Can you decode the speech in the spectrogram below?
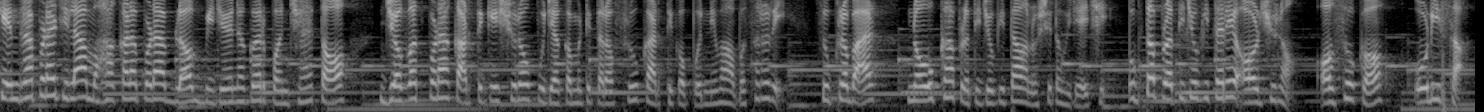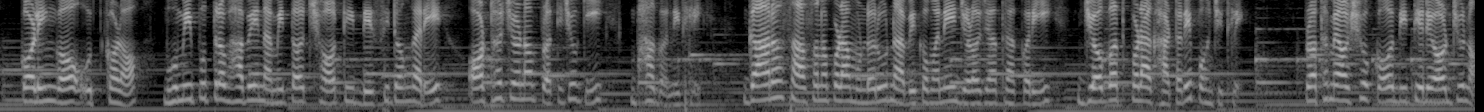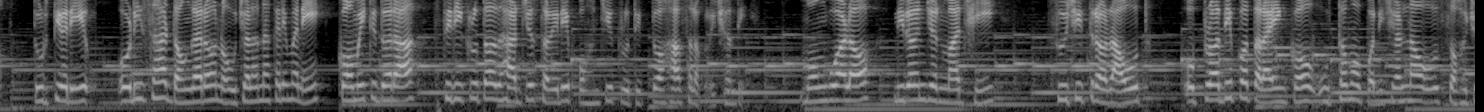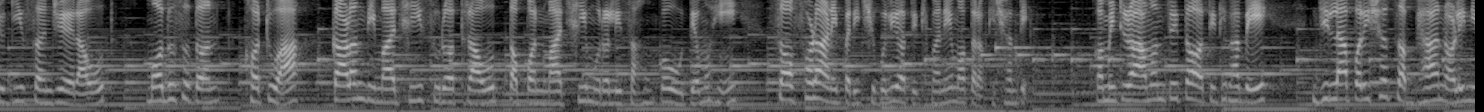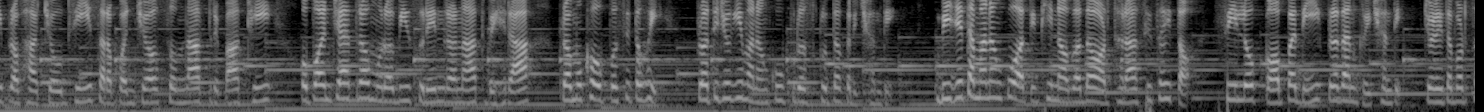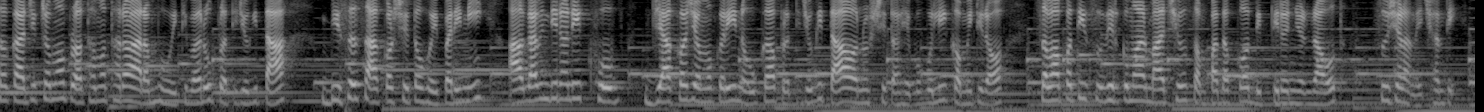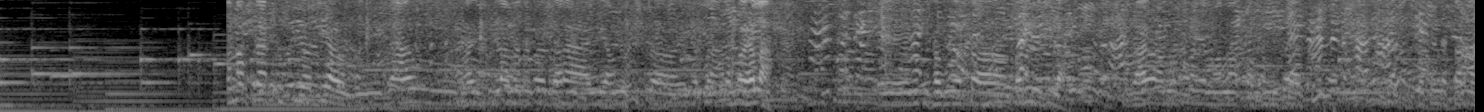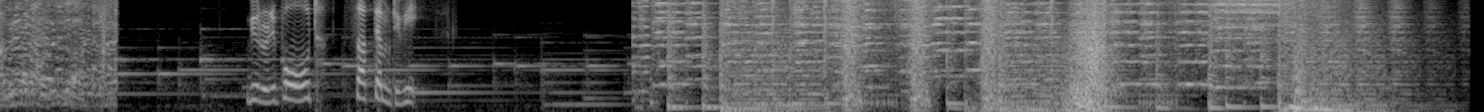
କେନ୍ଦ୍ରାପଡ଼ା ଜିଲ୍ଲା ମହାକାଳପଡ଼ା ବ୍ଲକ ବିଜୟନଗର ପଞ୍ଚାୟତ ଜଗତପଡ଼ା କାର୍ତ୍ତିକେଶ୍ୱର ପୂଜା କମିଟି ତରଫରୁ କାର୍ତ୍ତିକ ପୂର୍ଣ୍ଣିମା ଅବସରରେ ଶୁକ୍ରବାର ନୌକା ପ୍ରତିଯୋଗିତା ଅନୁଷ୍ଠିତ ହୋଇଯାଇଛି ଉକ୍ତ ପ୍ରତିଯୋଗିତାରେ ଅର୍ଜୁନ ଅଶୋକ ଓଡ଼ିଶା କଳିଙ୍ଗ ଉତ୍କଳ ଭୂମିପୁତ୍ର ଭାବେ ନାମିତ ଛଅଟି ଦେଶୀ ଡଙ୍ଗାରେ ଅଠର ଜଣ ପ୍ରତିଯୋଗୀ ଭାଗ ନେଇଥିଲେ ଗାଁର ଶାସନପଡ଼ା ମୁଣ୍ଡରୁ ନାବିକମାନେ ଜଳଯାତ୍ରା କରି ଜଗତପଡ଼ା ଘାଟରେ ପହଞ୍ଚିଥିଲେ ପ୍ରଥମେ ଅଶୋକ ଦ୍ୱିତୀୟରେ ଅର୍ଜୁନ ତୃତୀୟରେ ଓଡ଼ିଶା ଡଙ୍ଗାର ନୌଚାଳନାକାରୀମାନେ କମିଟି ଦ୍ୱାରା ସ୍ଥିରୀକୃତ ଧାର୍ଯ୍ୟସ୍ଥଳୀରେ ପହଞ୍ଚି କୃତିତ୍ୱ ହାସଲ କରିଛନ୍ତି ମଙ୍ଗୁଆଳ ନିରଞ୍ଜନ ମାଝୀ ସୁଚିତ୍ର ରାଉତ ଓ ପ୍ରଦୀପ ତରାଇଙ୍କ ଉତ୍ତମ ପରିଚାଳନା ଓ ସହଯୋଗୀ ସଞ୍ଜୟ ରାଉତ ମଧୁସୂଦନ ଖଟୁଆ କାଳନ୍ଦୀ ମାଝୀ ସୁରଥ ରାଉତ ତପନ ମାଝୀ ମୁରଲୀ ସାହୁଙ୍କ ଉଦ୍ୟମ ହିଁ ସଫଳ ଆଣିପାରିଛି ବୋଲି ଅତିଥିମାନେ ମତ ରଖିଛନ୍ତି କମିଟିର ଆମନ୍ତ୍ରିତ ଅତିଥି ଭାବେ जिल्ला परिषद सभ्या नलिनी प्रभा चौधरी सरपंच सोमनाथ त्रिपाठी और पंचायत मुरबी सुरेन्द्रनाथ बेहरा प्रमुख उपस्थित प्रतिजोगी पुरस्कृत गरिजेता अतिथि नगद अर्थराशि सहित सिलो कप आदि प्रदान कर चलित वर्ष कार्यक्रम प्रथम थर होता বিশেষ আকর্ষিত হয়েপারিনি আগামী দিনরে খুব জাকজমকরে নৌকা প্রতিযোগিতা অনুষ্ঠিত হব বলে কমিটির সভাপতি সুধীর কুমার মাঝি ও সম্পাদক দীপ্তিরঞ্জন রাউত সূচনা দিয়েছেন পুরা খুশি অছি আউ আউ ভাই পিলা মানক দ্বারা ইয়ে অনুষ্ঠিত আরম্ভ হেলা ଏମିତି ସବୁ ବର୍ଷ କରିବେ ପିଲା ଯାହା ହଉ ଆମର ଟିକେ ମନ ପ୍ରଫୁଲ୍ଲିତ ଅଛି ସେକେଣ୍ଡ ସ୍ଥାନ ଅଧିକାର କରୁଛି ବ୍ୟୁରୋ ରିପୋର୍ଟ సత్యం టీవీ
